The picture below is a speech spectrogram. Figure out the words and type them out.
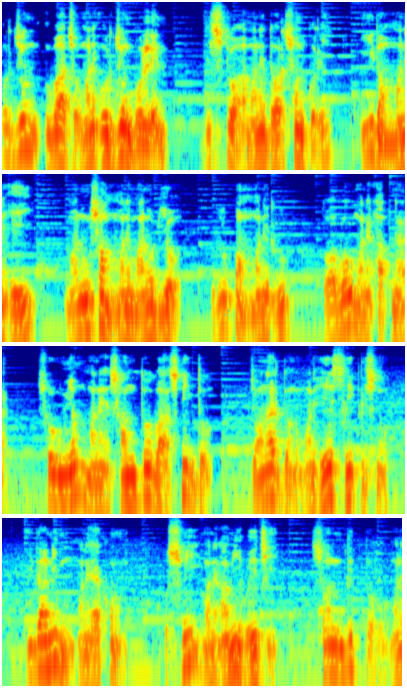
অর্জুন উবাচ মানে অর্জুন বললেন, দৃষ্টয়া মানে দর্শন করে, ইদম মানে এই মানুষম মানে মানবীয় রূপম মানে রূপ, তব মানে আপনার সৌম্যম মানে শান্ত বা স্নিগ্ধ, জনার্দন মানে হে শ্রীকৃষ্ণ, ইদানিম মানে এখন। অস্মি মানে আমি হয়েছি, সংবৃত্ত মানে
